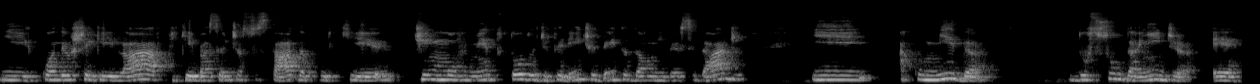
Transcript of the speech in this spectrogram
E quando eu cheguei lá, fiquei bastante assustada, porque tinha um movimento todo diferente dentro da universidade e a comida do sul da Índia é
